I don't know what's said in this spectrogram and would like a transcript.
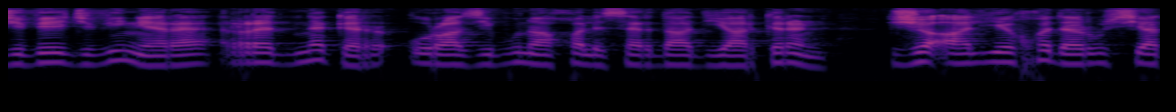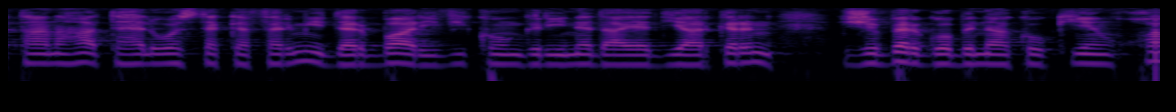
جوی جوینه را رد نکر و رازیبونا خو لسردا دیار کرن. جه آلیه خود روسیا تانها تهلوست که فرمی در باری وی کنگری ندایه دیار کرن جبر گوبنا کوکین خو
